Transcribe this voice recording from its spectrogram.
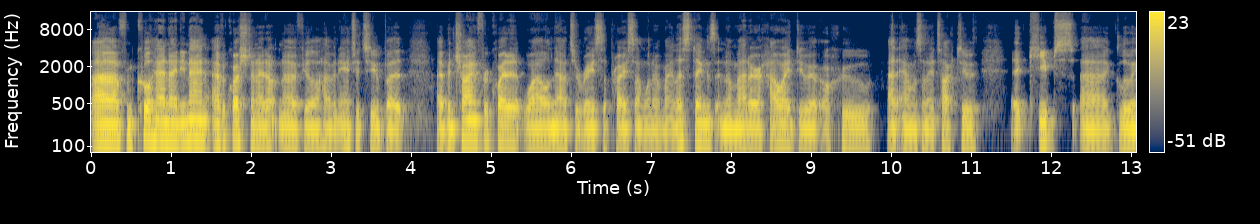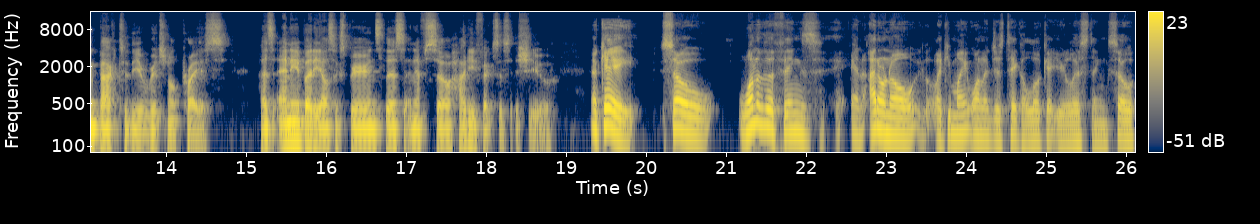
Uh, from Coolhand99, I have a question I don't know if you'll have an answer to, but I've been trying for quite a while now to raise the price on one of my listings, and no matter how I do it or who at Amazon I talk to, it keeps uh, gluing back to the original price. Has anybody else experienced this? And if so, how do you fix this issue? Okay, so one of the things, and I don't know, like you might want to just take a look at your listing. So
